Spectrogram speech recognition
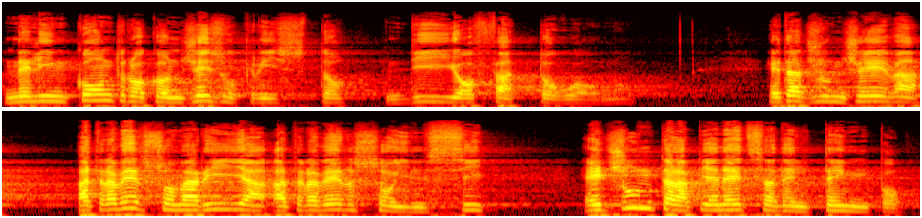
nell'incontro con Gesù Cristo, Dio fatto uomo. Ed aggiungeva, attraverso Maria, attraverso il sì, è giunta la pienezza del tempo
